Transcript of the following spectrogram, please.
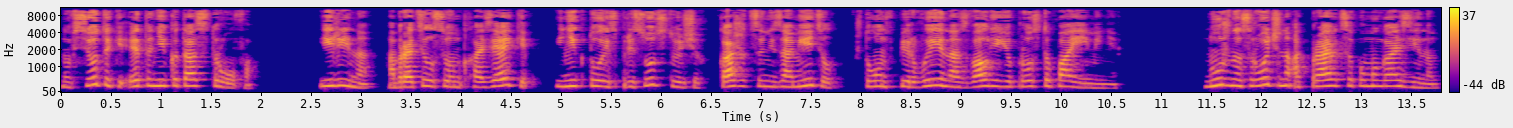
но все-таки это не катастрофа. Ирина, обратился он к хозяйке, и никто из присутствующих, кажется, не заметил, что он впервые назвал ее просто по имени. Нужно срочно отправиться по магазинам.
